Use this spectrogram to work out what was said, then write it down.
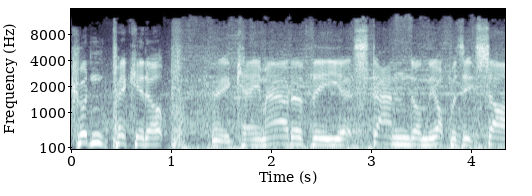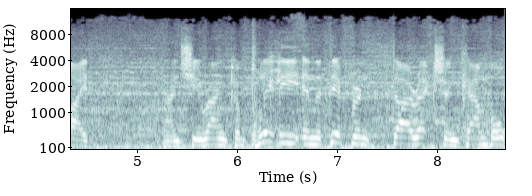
Couldn't pick it up. It came out of the uh, stand on the opposite side and she ran completely in the different direction, Campbell.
